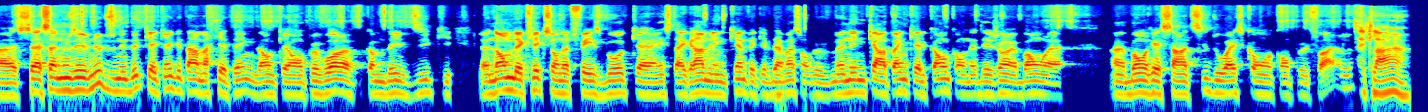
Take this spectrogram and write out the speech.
Euh, ça, nous est venu d'une idée de quelqu'un qui est en marketing. Donc, euh, on peut voir, comme Dave dit, le nombre de clics sur notre Facebook, euh, Instagram, LinkedIn. Fait qu'évidemment, si on veut mener une campagne quelconque, on a déjà un bon un bon ressenti d'où est-ce qu'on peut le faire. C'est clair.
